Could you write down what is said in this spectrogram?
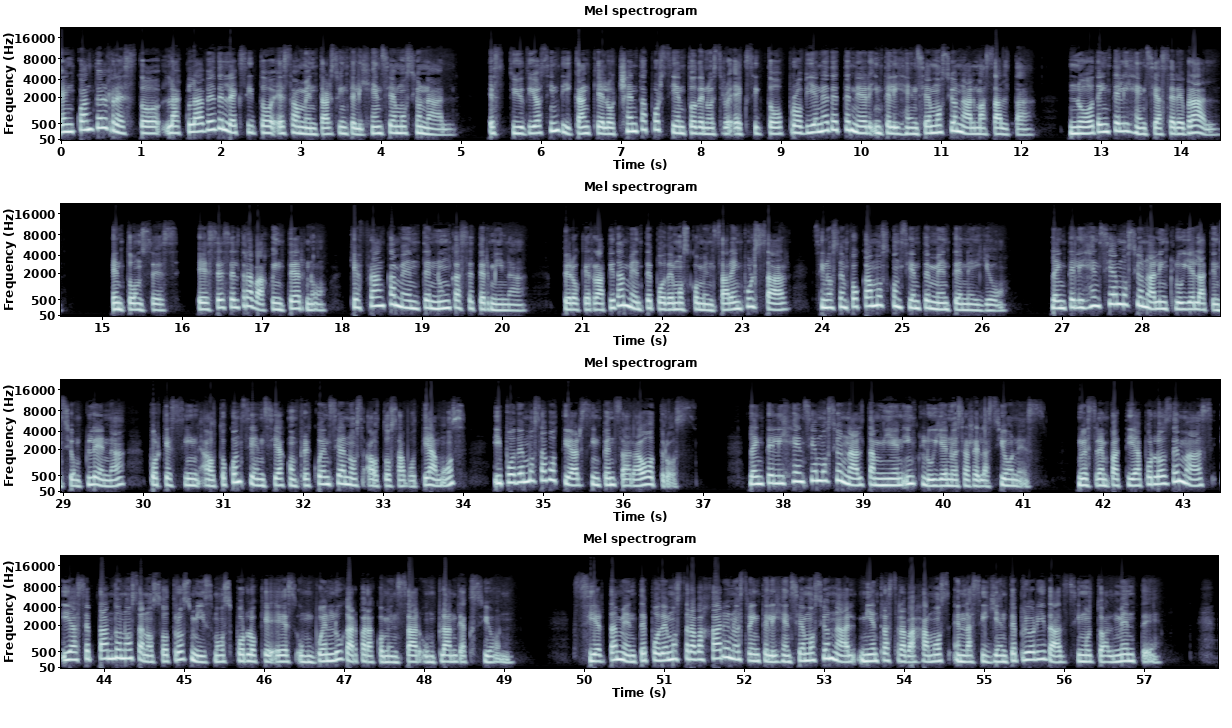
En cuanto al resto, la clave del éxito es aumentar su inteligencia emocional. Estudios indican que el 80% de nuestro éxito proviene de tener inteligencia emocional más alta, no de inteligencia cerebral. Entonces, ese es el trabajo interno, que francamente nunca se termina, pero que rápidamente podemos comenzar a impulsar si nos enfocamos conscientemente en ello. La inteligencia emocional incluye la atención plena, porque sin autoconciencia con frecuencia nos autosaboteamos y podemos sabotear sin pensar a otros. La inteligencia emocional también incluye nuestras relaciones nuestra empatía por los demás y aceptándonos a nosotros mismos por lo que es un buen lugar para comenzar un plan de acción. Ciertamente podemos trabajar en nuestra inteligencia emocional mientras trabajamos en la siguiente prioridad simultáneamente.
